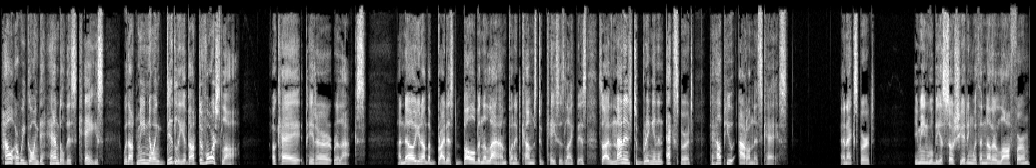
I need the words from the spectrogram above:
how are we going to handle this case without me knowing diddly about divorce law? Okay, Peter, relax. I know you're not the brightest bulb in the lamp when it comes to cases like this, so I've managed to bring in an expert to help you out on this case. An expert? You mean we'll be associating with another law firm?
